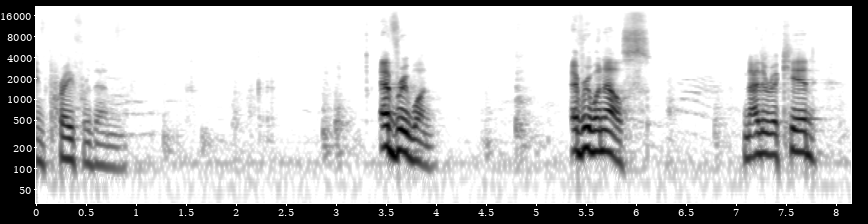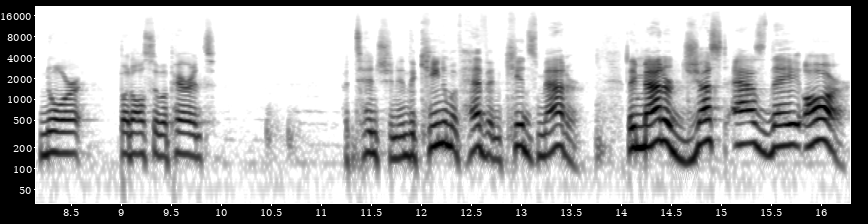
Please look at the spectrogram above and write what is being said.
and pray for them. Everyone, everyone else, neither a kid nor, but also a parent. Attention. In the kingdom of heaven, kids matter. They matter just as they are.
